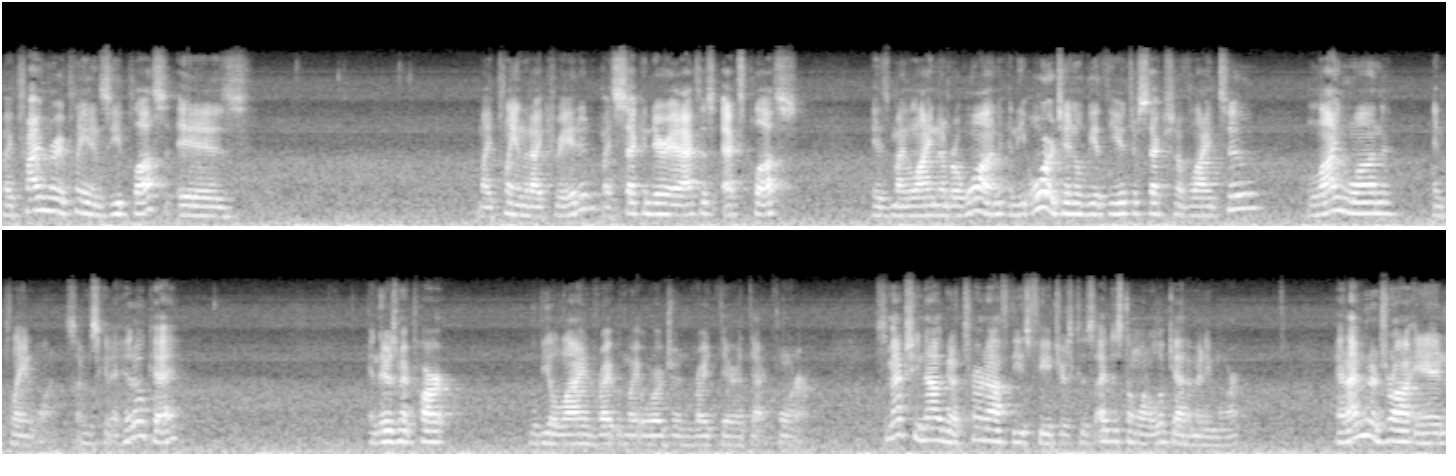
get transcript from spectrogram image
my primary plane in Z plus is my plane that I created. My secondary axis, X plus, is my line number one, and the origin will be at the intersection of line two, line one, and plane one. So I'm just going to hit OK. And there's my part will be aligned right with my origin right there at that corner. So I'm actually now going to turn off these features because I just don't want to look at them anymore. And I'm going to draw in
